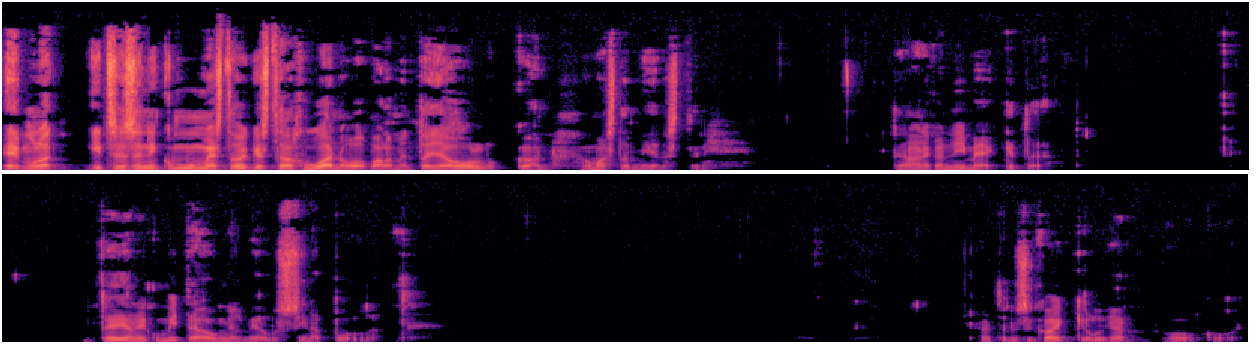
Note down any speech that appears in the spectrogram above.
ei mulla itse asiassa niin kuin mun mielestä oikeastaan huonoa valmentajaa ollutkaan omasta mielestäni. En ainakaan nimeä ketään. Mutta ei ole niin kuin mitään ongelmia ollut siinä puolella. Käytännössä kaikki oli ihan ok.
